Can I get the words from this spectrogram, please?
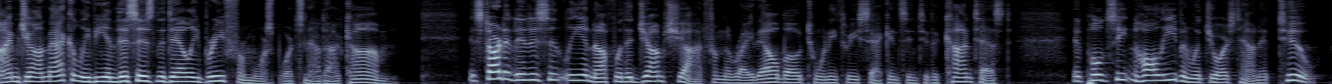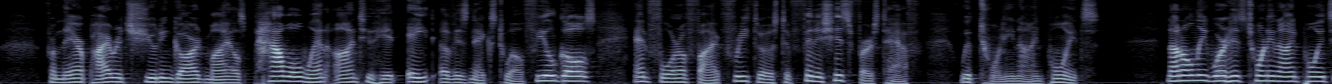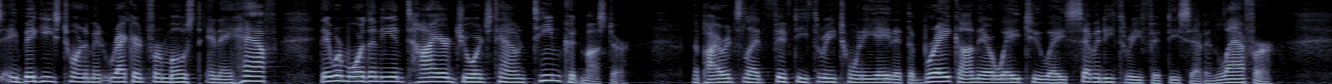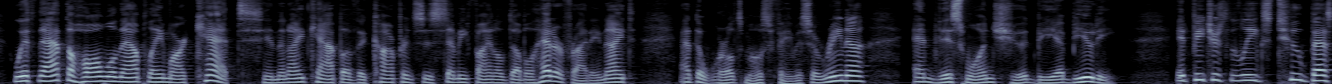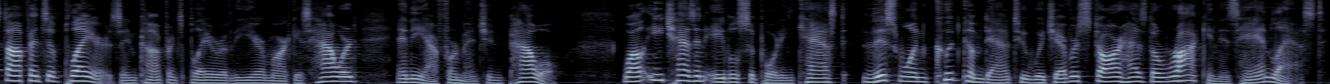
I'm John McAlevey, and this is the Daily Brief from moresportsnow.com. It started innocently enough with a jump shot from the right elbow 23 seconds into the contest. It pulled Seton Hall even with Georgetown at two. From there, Pirates shooting guard Myles Powell went on to hit eight of his next 12 field goals and four of five free throws to finish his first half with 29 points. Not only were his 29 points a Big East tournament record for most in a half, they were more than the entire Georgetown team could muster. The Pirates led 53 28 at the break on their way to a 73 57 laugher. With that, the Hall will now play Marquette in the nightcap of the conference's semifinal doubleheader Friday night at the world's most famous arena, and this one should be a beauty. It features the league's two best offensive players in Conference Player of the Year Markus Howard and the aforementioned Powell. While each has an able supporting cast, this one could come down to whichever star has the rock in his hand last.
